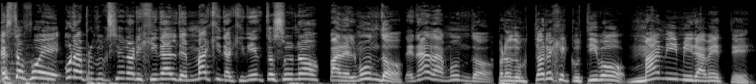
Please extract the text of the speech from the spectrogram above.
Esto fue una producción original de Máquina 501 para el mundo. De nada, mundo. Productor ejecutivo Manny Mirabete.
